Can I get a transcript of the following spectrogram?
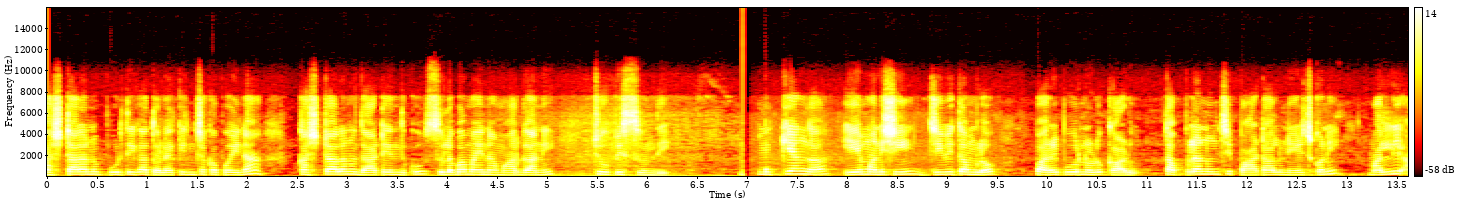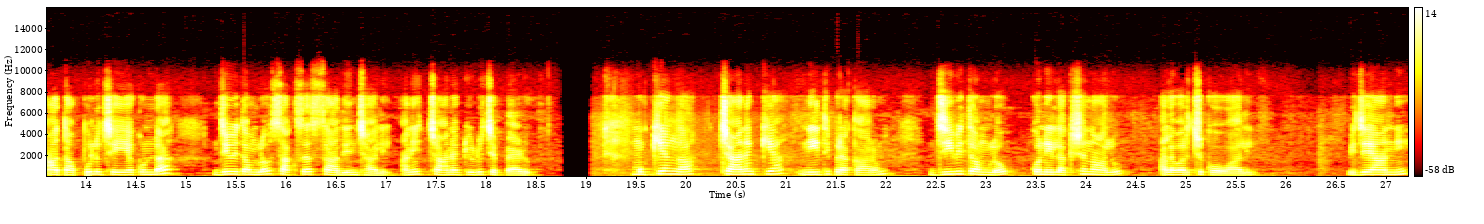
కష్టాలను పూర్తిగా తొలగించకపోయినా కష్టాలను దాటేందుకు సులభమైన మార్గాన్ని చూపిస్తుంది. ముఖ్యంగా ఏ మనిషి జీవితంలో పరిపూర్ణుడు కాడు. తప్పుల నుంచి పాఠాలు నేర్చుకొని మళ్ళీ ఆ తప్పులు చేయకుండా జీవితంలో సక్సెస్ సాధించాలి అని చాణక్యుడు చెప్పాడు. ముఖ్యంగా చాణక్య నీతి ప్రకారం జీవితంలో కొన్ని లక్షణాలు అలవర్చుకోవాలి. విజయాన్ని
